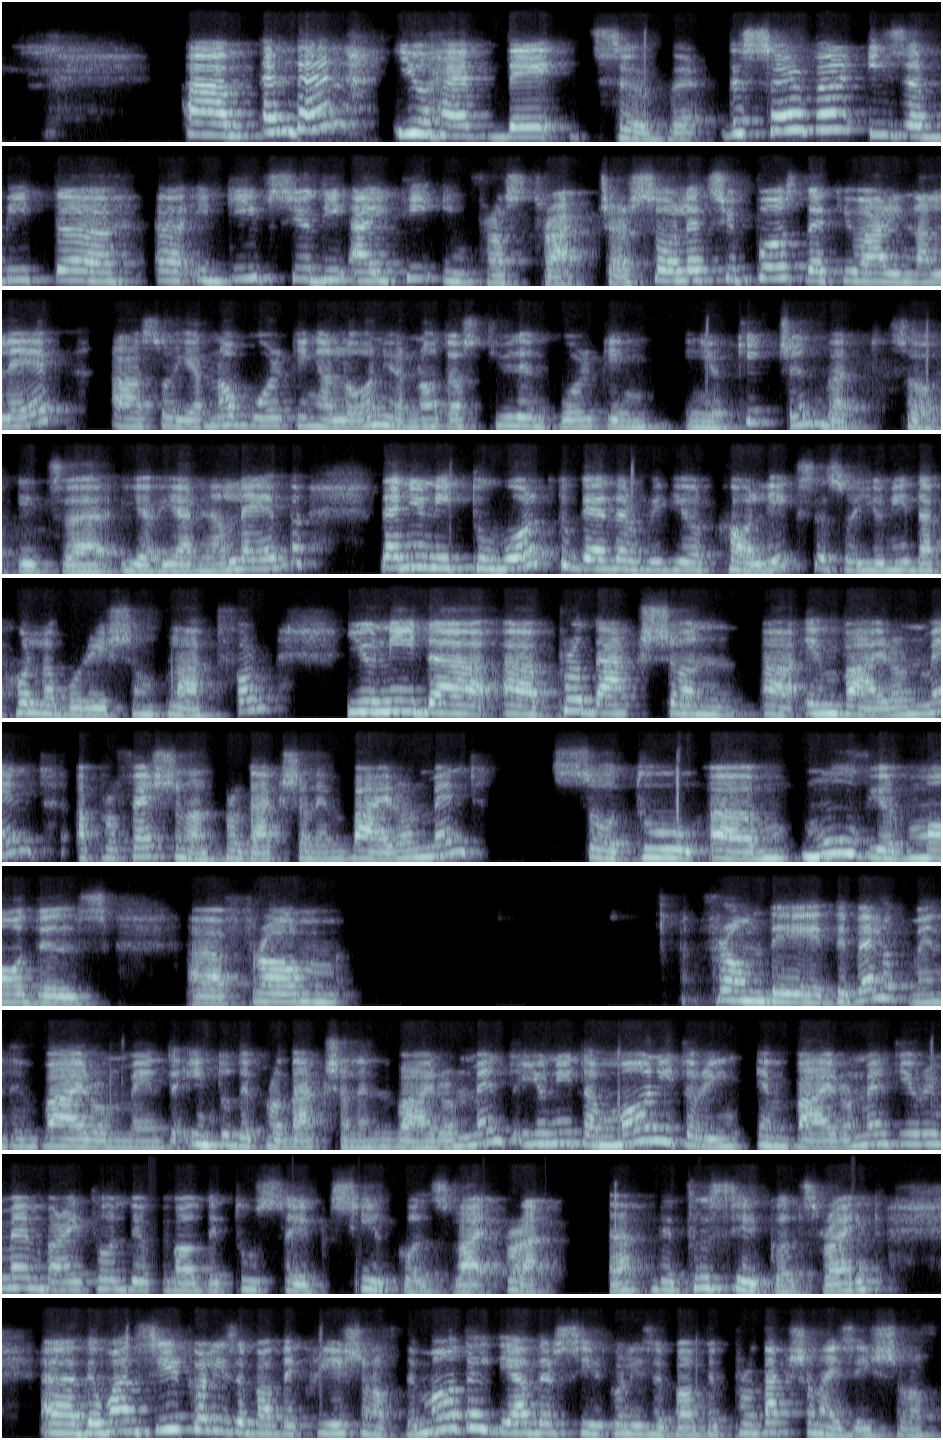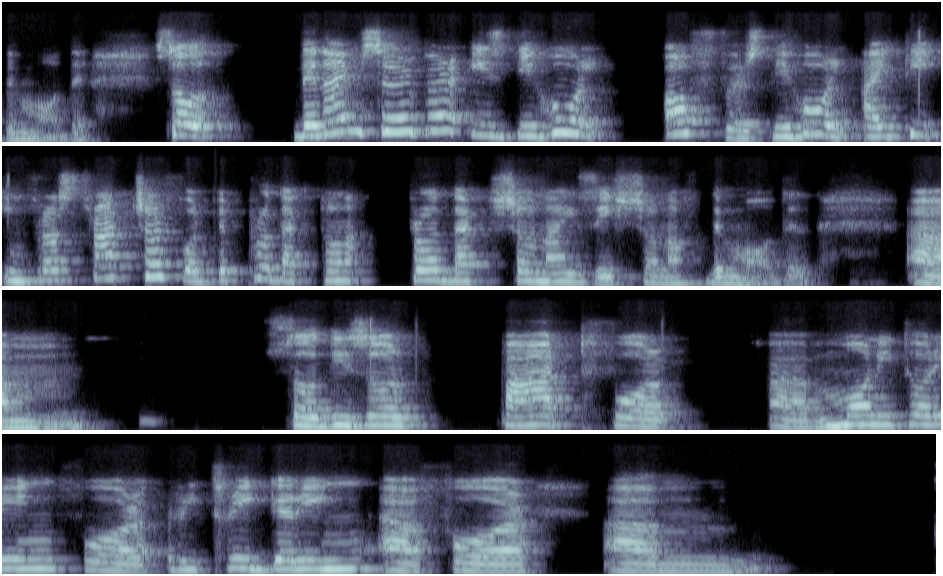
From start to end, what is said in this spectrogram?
Um, and then you have the server. The server is a bit, uh, uh, it gives you the IT infrastructure. So let's suppose that you are in a lab. Uh, so you're not working alone. You're not a student working in your kitchen, but so it's uh, you're, you're in a lab. Then you need to work together with your colleagues. So you need a collaboration platform. You need a, a production uh, environment, a professional production environment so to um, move your models uh, from from the development environment into the production environment, you need a monitoring environment. You remember I told you about the two circles, like right, uh, the two circles, right? Uh, the one circle is about the creation of the model. The other circle is about the productionization of the model. So the KNIME server is the whole offers the whole IT infrastructure for the product productionization of the model. Um, so this all part for uh, monitoring, for retriggering, uh, for um,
